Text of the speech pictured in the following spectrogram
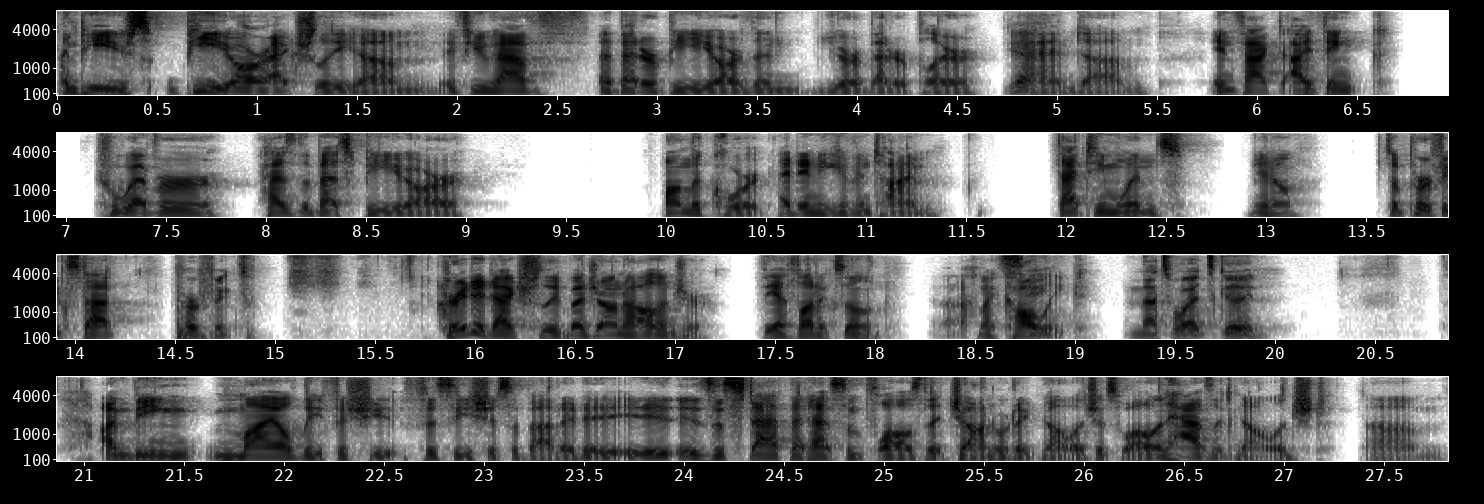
And PER, actually, um, if you have a better PER, then you're a better player. Yeah. And um, in fact, I think whoever has the best PER on the court at any given time, that team wins. You know, it's a perfect stat. Perfect. Created actually by John Hollinger, the Athletic Zone, Uh, my see? colleague. and that's why it's good. I'm being mildly facetious about it. It, it is a stat that has some flaws that John would acknowledge as well and has acknowledged. Um,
